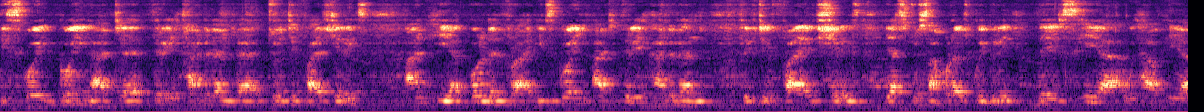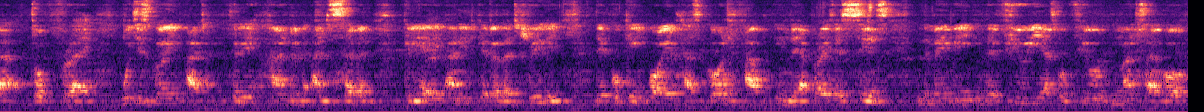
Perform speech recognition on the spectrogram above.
This is going, going at uh, 325 shillings. And here, Golden Fry, it's going at 355 shillings. Just to sample out quickly, there's here, we have here Top Fry, which is going at 307. Clearly an indicator that really the cooking oil has gone up in their prices since maybe in the few years or few months ago.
